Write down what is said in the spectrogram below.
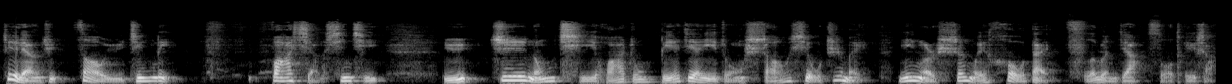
这两句造语精丽。发想新奇，于枝浓绮华中别见一种韶秀之美，因而身为后代词论家所推赏。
